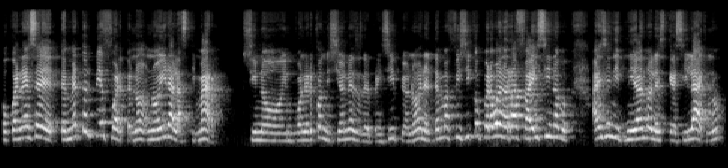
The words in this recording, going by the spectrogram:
o con ese, te meto el pie fuerte, no, no ir a lastimar sino imponer condiciones desde el principio, ¿no? En el tema físico, pero bueno, Rafa, ahí sí, no, ahí sí ni, dándoles que lag, ¿no?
